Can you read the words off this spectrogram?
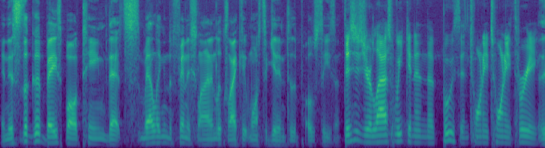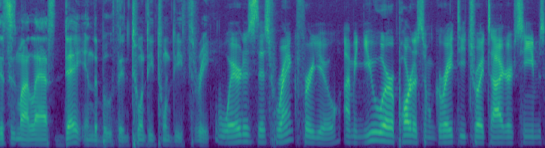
And this is a good baseball team that's smelling the finish line. It looks like it wants to get into the postseason. This is your last weekend in the booth in 2023. This is my last day in the booth in 2023. Where does this rank for you? I mean, you were a part of some great Detroit Tigers teams.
